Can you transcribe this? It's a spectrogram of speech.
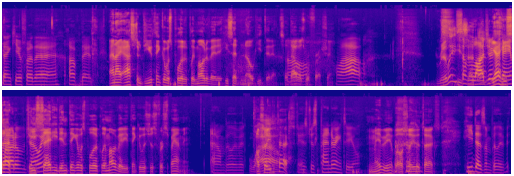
Thank you for the update. And I asked him, "Do you think it was politically motivated?" He said, "No, he didn't." So that was Oh. refreshing. Wow. Really? He Some said that? logic yeah, he came said out of Joey. he said he didn't think it was politically motivated. He think it was just for spamming. I don't believe it. I'll show you the Wow. text. He's just pandering to you. Maybe, but I'll show you the text. He doesn't believe it.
